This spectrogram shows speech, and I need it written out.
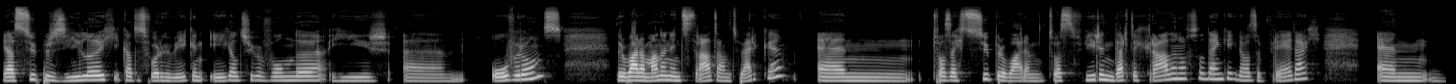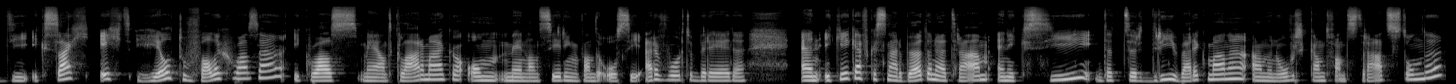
Ja, super zielig. Ik had dus vorige week een egeltje gevonden hier um, over ons. Er waren mannen in de straat aan het werken en het was echt super warm. Het was 34 graden of zo, denk ik. Dat was een vrijdag. En die, ik zag echt heel toevallig was dat. Ik was mij aan het klaarmaken om mijn lancering van de OCR voor te bereiden. En ik keek even naar buiten uit het raam en ik zie dat er drie werkmannen aan de overkant van de straat stonden.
